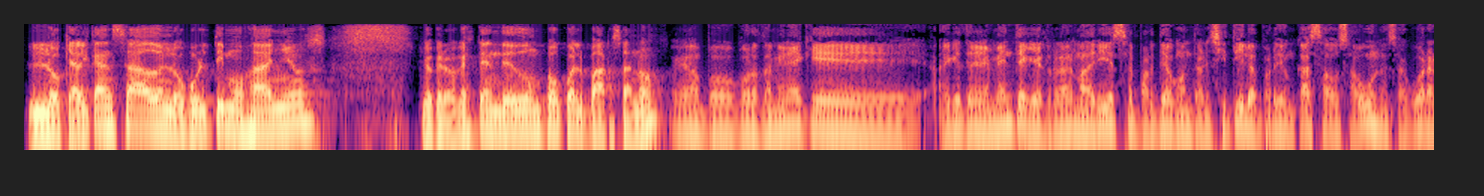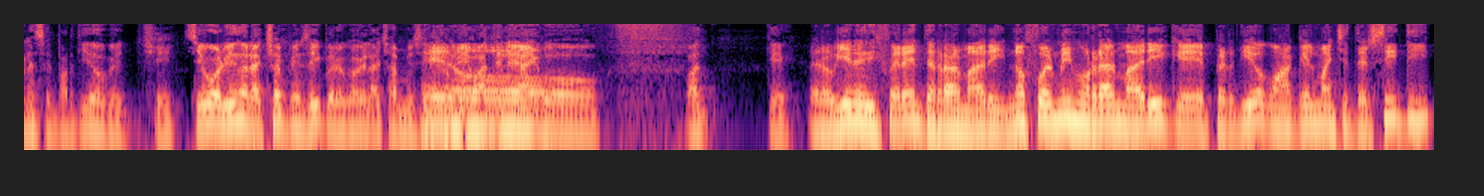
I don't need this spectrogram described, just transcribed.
lo que ha alcanzado en los últimos años, yo creo que está en dedo un poco el Barça, ¿no? Un poco También hay que, hay que tener en mente que el Real Madrid ese partido contra el City lo perdió en casa 2 a 1. ¿Se acuerdan ese partido? que sí. Sigue volviendo a la Champions League, pero creo que la Champions League también va a tener algo... ¿Qué? Pero viene diferente Real Madrid. No fue el mismo Real Madrid que perdió con aquel Manchester City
